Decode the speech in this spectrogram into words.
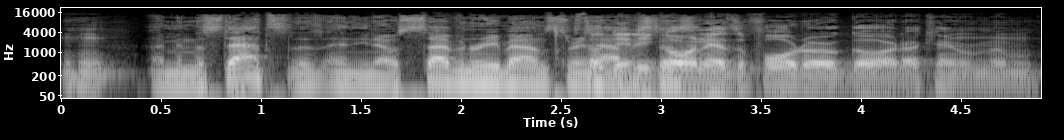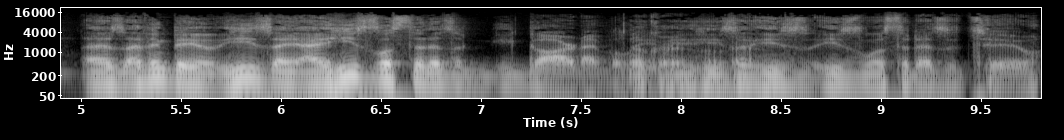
I mean, the stats and you know seven rebounds, three Mm-hmm. So did he assists. go in as a forward or a guard? I can't remember. as I think they he's a, he's listed as a guard, I believe. Okay, he's he's he's listed as a two.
